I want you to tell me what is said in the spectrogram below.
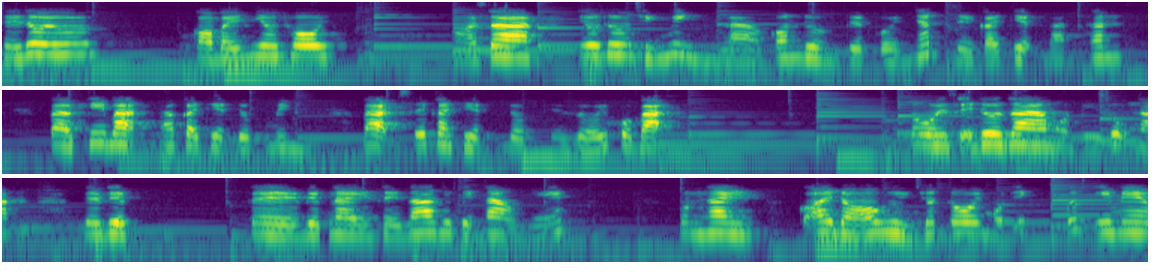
thế thôi ư, có bấy nhiêu thôi. Hóa ra, yêu thương chính mình là con đường tuyệt vời nhất để cải thiện bản thân. Và khi bạn đã cải thiện được mình, bạn sẽ cải thiện được thế giới của bạn. Tôi sẽ đưa ra một ví dụ ngắn về việc về việc này xảy ra như thế nào nhé. Một ngày, có ai đó gửi cho tôi một ít bức email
